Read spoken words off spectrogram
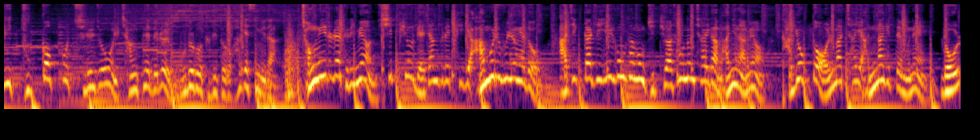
이 두껍고 질 좋은 장패들을 무료로 드리도록 하겠습니다. 정리를 해드리면 CPU 내장 그래픽이 아무리 훌륭해도 아직까지 1030 GT와 성능 차이가 많이 나며 가격도 얼마 차이 안 나기 때문에 롤,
